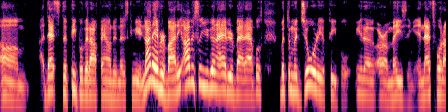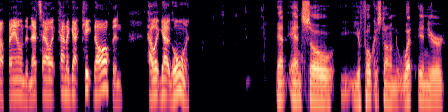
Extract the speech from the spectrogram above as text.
Um, that's the people that I found in those communities. Not everybody, obviously, you're going to have your bad apples, but the majority of people, you know, are amazing, and that's what I found, and that's how it kind of got kicked off and how it got going. And and so you focused on what in your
